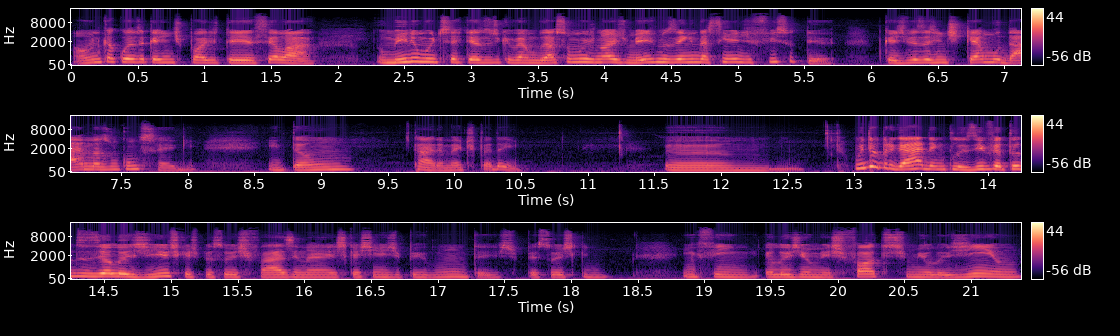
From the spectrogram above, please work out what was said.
A única coisa que a gente pode ter, sei lá, o mínimo de certeza de que vai mudar somos nós mesmos e ainda assim é difícil ter. Porque às vezes a gente quer mudar, mas não consegue. Então, cara, mete o pé daí. Um, muito obrigada, inclusive, a todos os elogios que as pessoas fazem nas caixinhas de perguntas. Pessoas que enfim, elogiam minhas fotos, me elogiam,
